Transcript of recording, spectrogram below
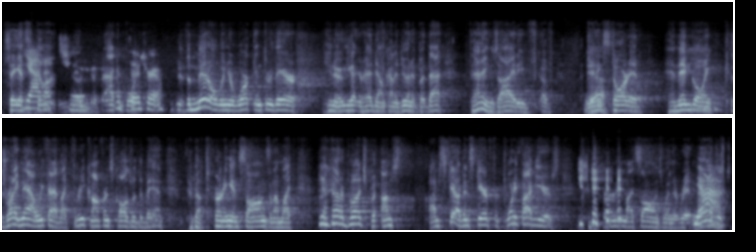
say it's Yeah, done. that's You, know, true. you go back and That's so true. The middle, when you're working through there, you know, you got your head down, kind of doing it. But that that anxiety of, of getting Yeah. started and then going, because right now we've had like three conference calls with the band about turning in songs, and I'm like, yeah, I got a bunch, but I'm I'm scared. I've been scared for 25 years to turn in my songs when they're written. Yeah. I just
